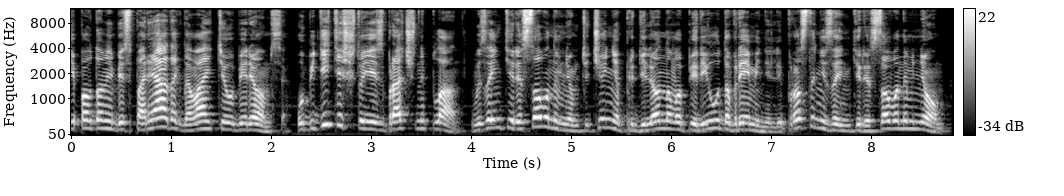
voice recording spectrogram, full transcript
Типа в доме беспорядок, давайте уберемся. Убедитесь, что есть брачный план. Вы заинтересованы в нем в течение определенного периода времени или просто не заинтересованы в нем.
